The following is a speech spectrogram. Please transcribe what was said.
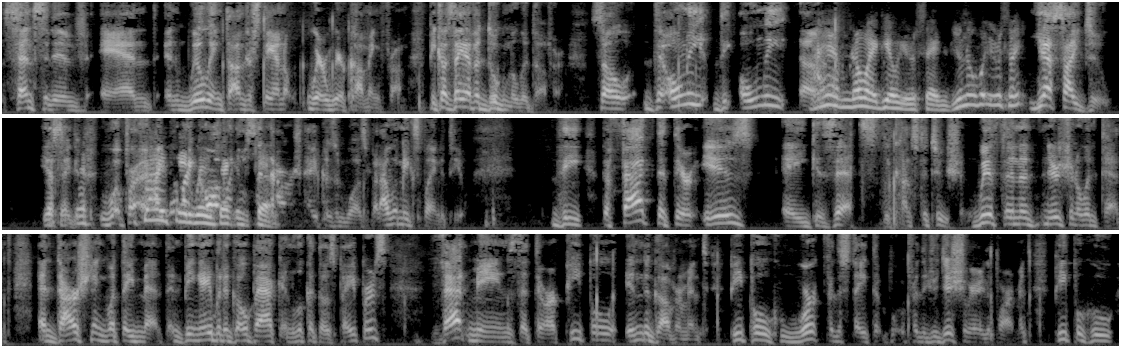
sensitive and and willing to understand where we're coming from because they have a dugma ledover. So the only the only uh, I have no idea what you're saying. Do you know what you're saying? Yes, I do. Yes, okay, I do. For, I, I, I because it was, but I, let me explain it to you. The the fact that there is a gazette, the Constitution, with an original intent and darshaning what they meant and being able to go back and look at those papers, that means that there are people in the government, people who work for the state, for the judiciary department, people who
